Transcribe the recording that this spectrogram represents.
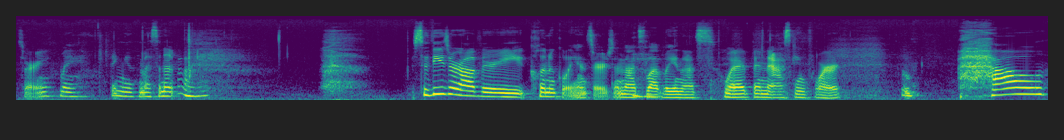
sorry, my thing is messing up. So these are all very clinical answers, and that's mm-hmm. lovely, and that's what I've been asking for. How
